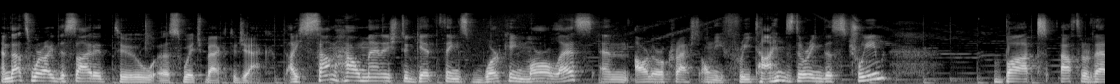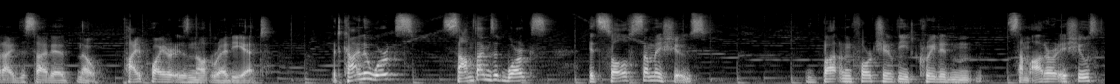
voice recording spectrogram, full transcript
and that's where I decided to uh, switch back to Jack. I somehow managed to get things working more or less and Ardour crashed only three times during the stream. But after that I decided, no, Pipewire is not ready yet. It kind of works, sometimes it works, it solves some issues, but unfortunately it created some other issues.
